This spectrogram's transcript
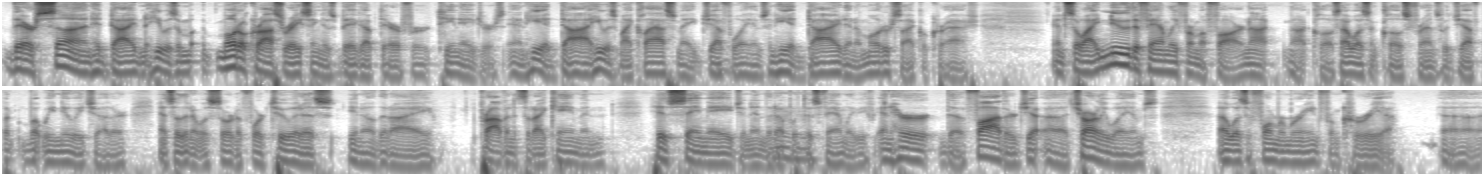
their son had died. He was a motocross racing is big up there for teenagers, and he had died. He was my classmate, Jeff Williams, and he had died in a motorcycle crash. And so I knew the family from afar, not not close. I wasn't close friends with Jeff, but but we knew each other, and so then it was sort of fortuitous, you know, that I Providence that I came and his same age and ended up with this family. And her the father, Je- uh, Charlie Williams, uh, was a former Marine from Korea. Uh,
